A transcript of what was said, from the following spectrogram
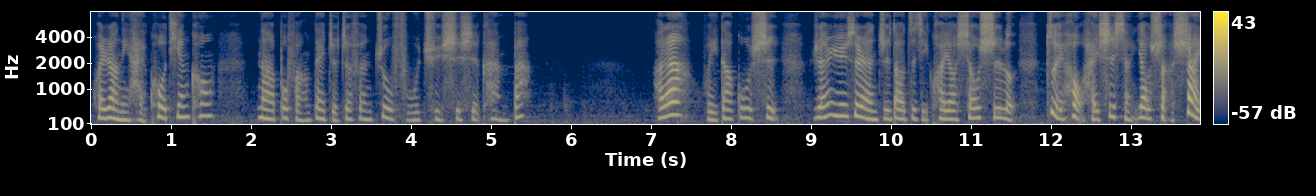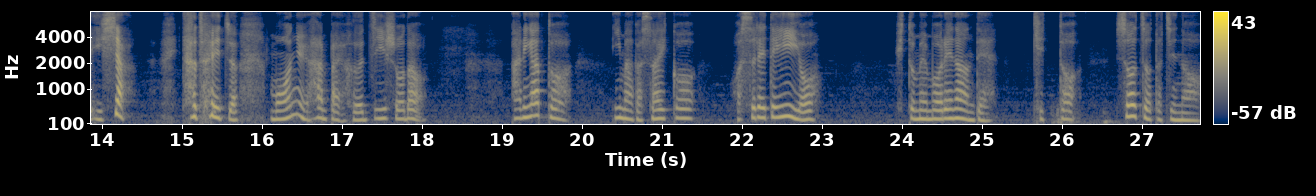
会让你海阔天空。那不妨带着这份祝福去试试看吧。好啦，回到故事，人鱼虽然知道自己快要消失了，最后还是想要耍帅一下。他对着魔女和百合姬说道：“ありがとう。今が最高。忘れていいよ。一目惚れなんてきっと少女たちの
